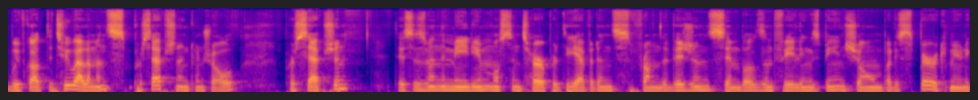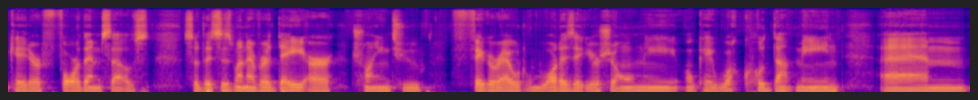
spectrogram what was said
we've got the two elements, perception and control. Perception this is when the medium must interpret the evidence from the visions, symbols, and feelings being shown by the spirit communicator for themselves. So, this is whenever they are trying to figure out what is it you're showing me okay what could that mean? Um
